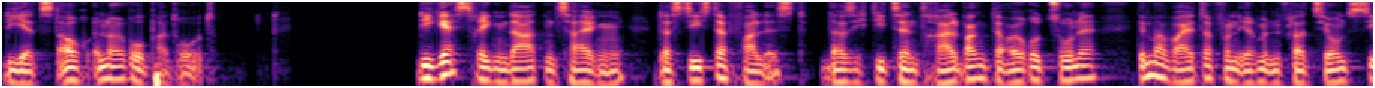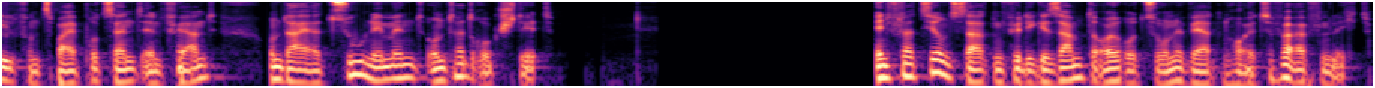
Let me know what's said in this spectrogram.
die jetzt auch in Europa droht. Die gestrigen Daten zeigen, dass dies der Fall ist, da sich die Zentralbank der Eurozone immer weiter von ihrem Inflationsziel von 2% entfernt und daher zunehmend unter Druck steht. Inflationsdaten für die gesamte Eurozone werden heute veröffentlicht.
